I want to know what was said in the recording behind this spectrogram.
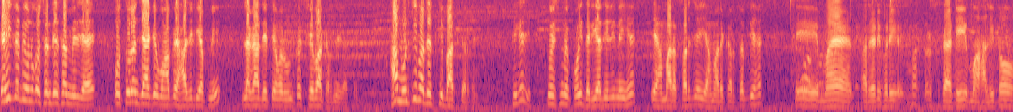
कहीं से भी उनको संदेशा मिल जाए वो तुरंत जाके वहाँ पे हाजिरी अपनी लगा देते हैं और उनको सेवा करने जाते हैं हम उनकी मदद की बात कर रहे हैं ठीक है जी तो इसमें कोई दरिया दिली नहीं है ये हमारा फर्ज है ये हमारा कर्तव्य है ਤੇ ਮੈਂ ਰੇੜੀ ਫੜੀ ਵਰਕਰ ਸੁਸਾਇਟੀ ਮਹਾਲੀ ਤੋਂ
